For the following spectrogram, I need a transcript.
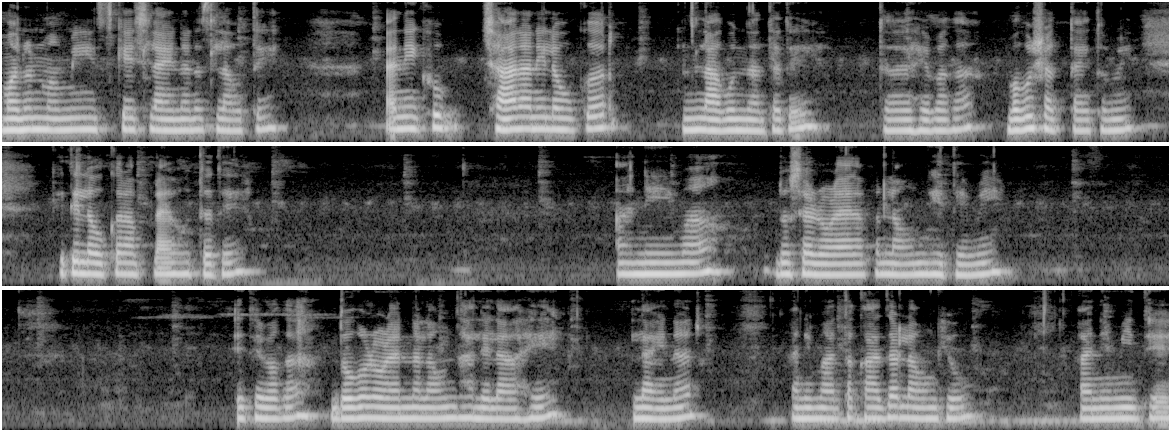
म्हणून मग मी स्केच लायनरच लावते. आणि खूप छान आणि लवकर लागून जातं ते. तर हे बघा बघू शकताय तुम्ही किती लवकर अप्लाय होतं ते. आणि मग दुसऱ्या डोळ्याला पण लावून घेते मी. इथे बघा दोघं डोळ्यांना लावून झालेला आहे लायनर आणि मग आता काजळ लावून घेऊ. आणि मी इथे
